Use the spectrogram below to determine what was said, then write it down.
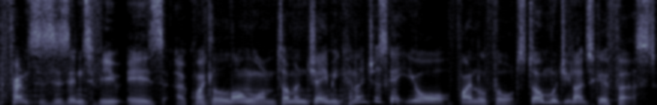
Francis's interview is uh, quite a long one, Dom and Jamie, can I just get your final thoughts? Dom, would you like to go first?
